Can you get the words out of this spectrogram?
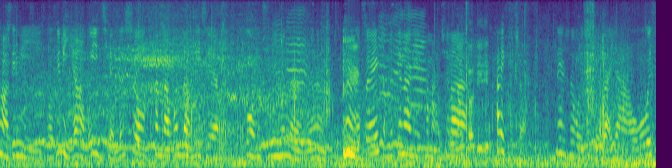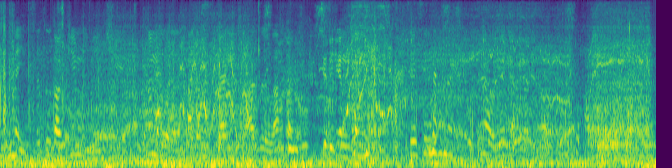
正好跟你，我跟你一样，我以前的时候看到问到那些跟我们居们，嗯，我说哎，怎么见到你干嘛去了？太可笑了。那个时候我就觉得，哎呀，我为什么每次都到 gym 里面去，那么多人，大家死在是抓热了，就得跟跟。所以现在呢，现在我就讲，Oops,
